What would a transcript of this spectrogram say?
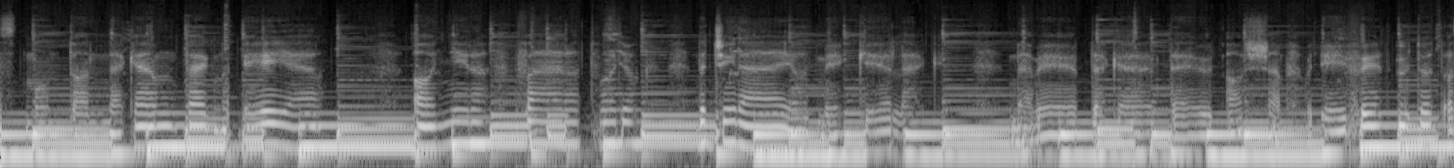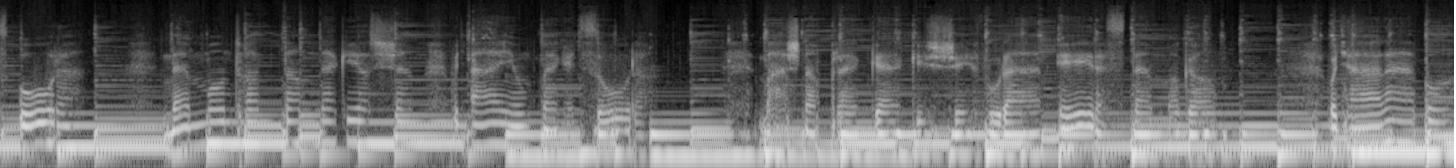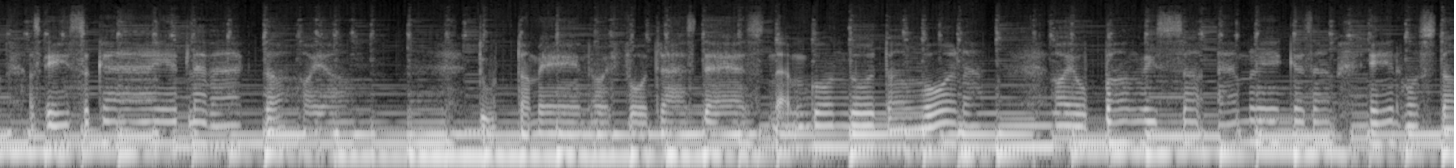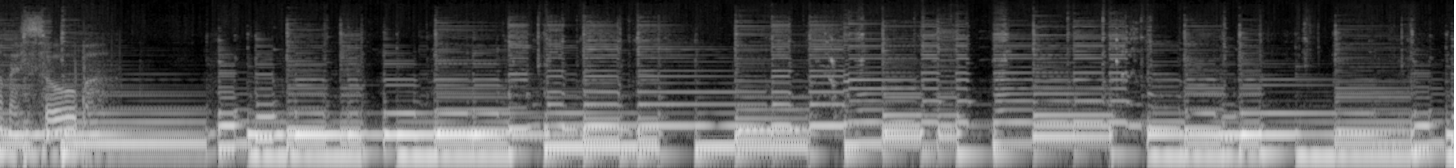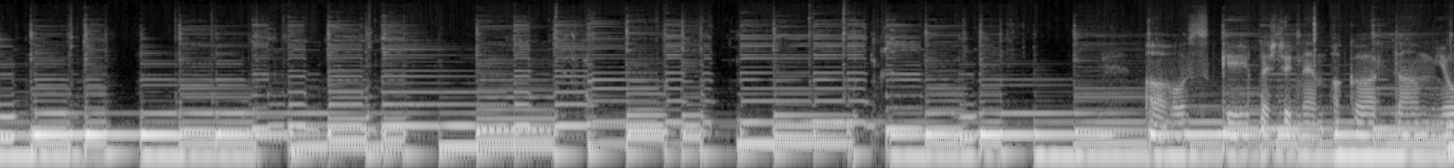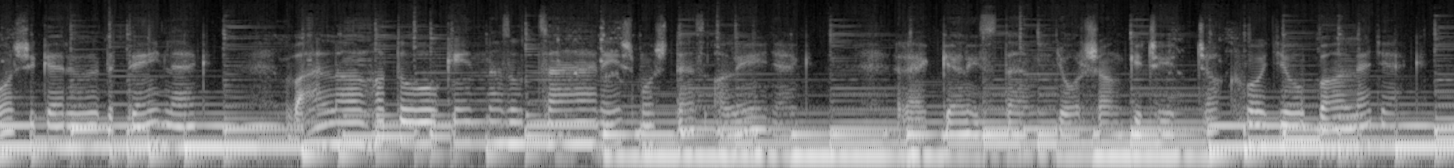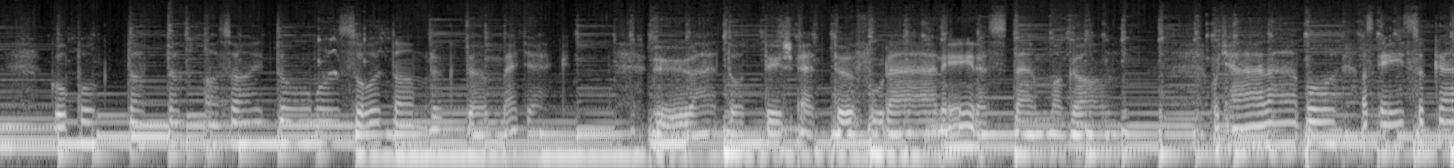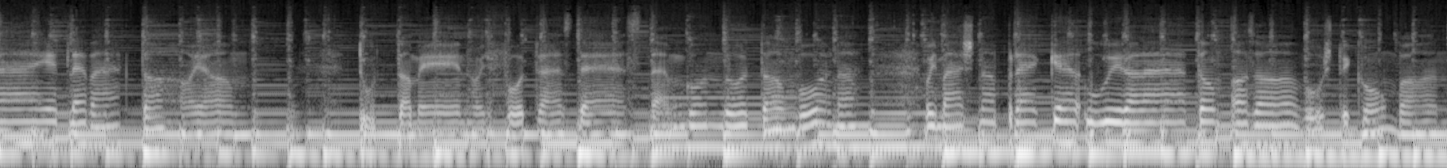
azt mondta nekem tegnap éjjel Annyira fáradt vagyok, de csináljad még kérlek. Nem érdekelte őt az sem, hogy éjfélt ütött az óra. Nem mondhattam neki azt sem, hogy álljunk meg egy szóra. Másnap reggel kissé furán éreztem magam hogy hálából az éjszakáért levágta hajam. Tudtam én, hogy fodrász, de ezt nem gondoltam képest, hogy nem akartam, jól sikerült, de tényleg Vállalható kinn az utcán, és most ez a lényeg. Reggeliztem gyorsan kicsit, csak hogy jobban legyek. Kopogtattak az ajtómon, szóltam, rögtön megyek. Ő állt ott, és ettől furán éreztem magam hogy hálából az éjszakáért levágta hajam. Tudtam én, hogy fodrász, de ezt nem gondoltam volna, hogy másnap reggel újra látom az alvós trikomban.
